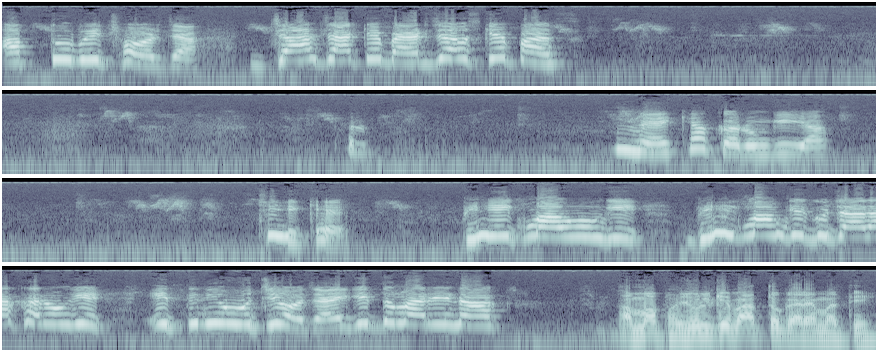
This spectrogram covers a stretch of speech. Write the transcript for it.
अब तू भी छोड़ जा। जा जाके बैठ जा उसके पास। मैं क्या करूँगी यार? ठीक है भीख मांगूँगी भीख मांग के गुजारा करूँगी। इतनी ऊँची हो जाएगी तुम्हारी नाक। अम्मा फजूल की बात तो करे मती।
